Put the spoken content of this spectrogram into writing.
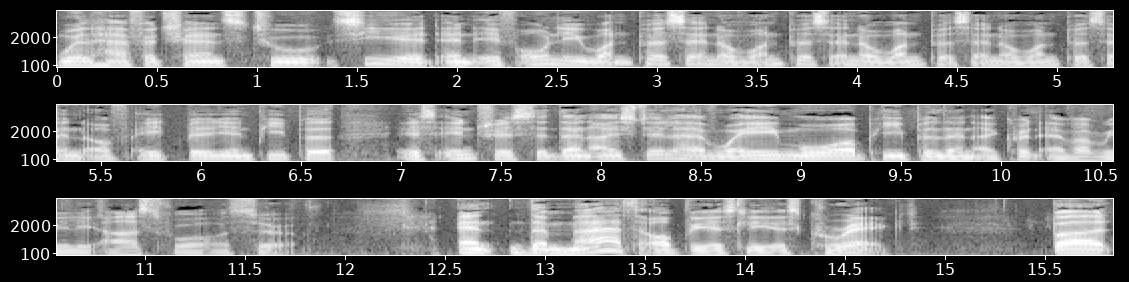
will have a chance to see it. And if only 1% or 1% or 1% or 1% of 8 billion people is interested, then I still have way more people than I could ever really ask for or serve. And the math obviously is correct, but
